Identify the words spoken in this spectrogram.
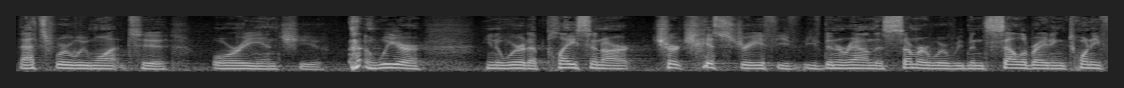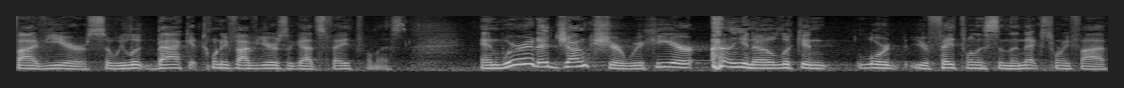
that's where we want to orient you. we are you know, we're at a place in our church history, if you've, you've, been around this summer, where we've been celebrating 25 years. So we look back at 25 years of God's faithfulness. And we're at a juncture. We're here, you know, looking, Lord, your faithfulness in the next 25.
